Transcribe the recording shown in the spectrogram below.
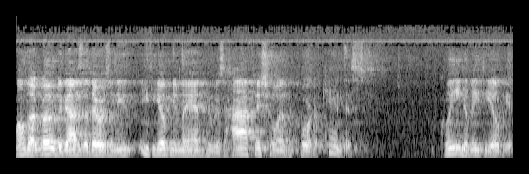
On that road to Gaza, there was an Ethiopian man who was a high official in the court of Candace, queen of Ethiopia.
